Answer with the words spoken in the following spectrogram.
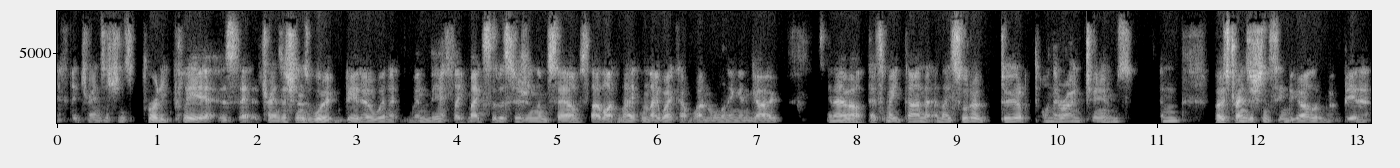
athlete transitions pretty clear. Is that transitions work better when it when the athlete makes the decision themselves. They like Nathan. They wake up one morning and go, you know what, that's me done, and they sort of do it on their own terms. And most transitions seem to go a little bit better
